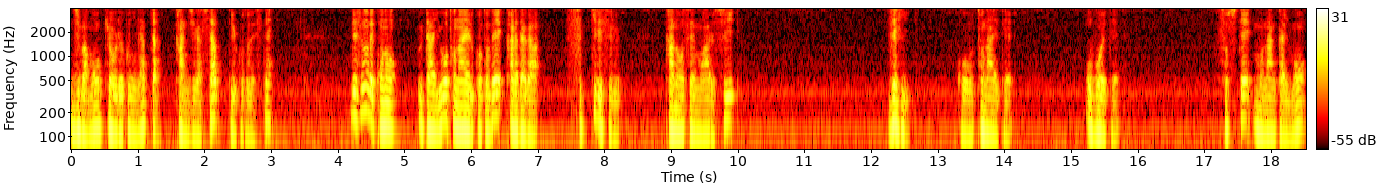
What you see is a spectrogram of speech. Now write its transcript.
磁場も強力になった感じがしたっていうことですね。ですのでこの歌いを唱えることで体がすっきりする可能性もあるし是非こう唱えて覚えてそしてもう何回も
